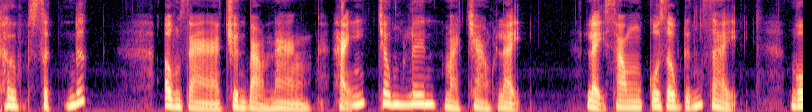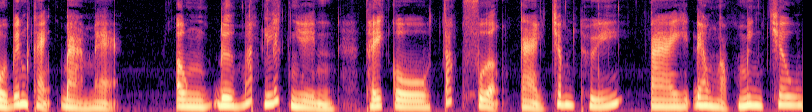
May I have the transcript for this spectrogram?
thơm sực nức. Ông già truyền bảo nàng hãy trông lên mà chào lạy. Lạy xong cô dâu đứng dậy, ngồi bên cạnh bà mẹ. Ông đưa mắt liếc nhìn, thấy cô tóc phượng cài châm thúy, tai đeo ngọc minh châu,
